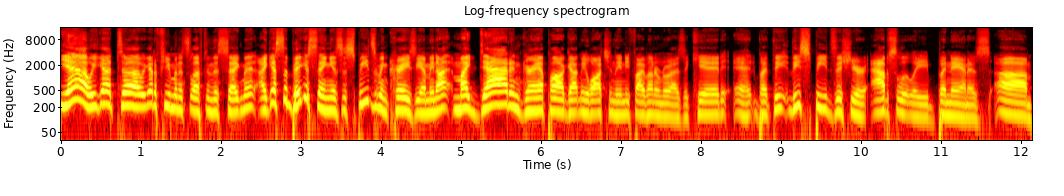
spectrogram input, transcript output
Yeah, we got uh, we got a few minutes left in this segment. I guess the biggest thing is the speeds have been crazy. I mean, I, my dad and grandpa got me watching the Indy 500 when I was a kid, and, but the, these speeds this year absolutely bananas. Um,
